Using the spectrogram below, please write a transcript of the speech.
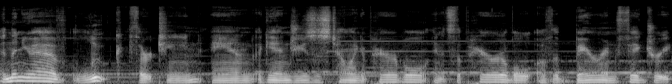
And then you have Luke 13, and again, Jesus telling a parable, and it's the parable of the barren fig tree.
